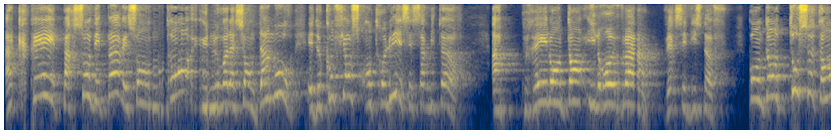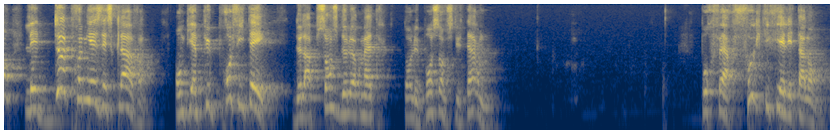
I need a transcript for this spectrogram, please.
a créé par son départ et son don une relation d'amour et de confiance entre lui et ses serviteurs. Après longtemps, il revint, verset 19. Pendant tout ce temps, les deux premiers esclaves ont bien pu profiter de l'absence de leur maître, dans le bon sens du terme, pour faire fructifier les talents.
